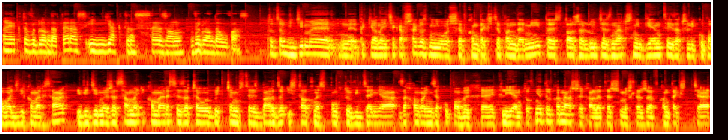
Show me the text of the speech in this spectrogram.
A jak to wygląda teraz i jak ten sezon wygląda u Was? To, co widzimy y, takiego najciekawszego zmieniło się w kontekście pandemii, to jest to, że ludzie znacznie więcej zaczęli kupować w e-commerce'ach i widzimy, że same e-commerce'y zaczęły być czymś, co jest bardzo istotne z punktu widzenia zachowań zakupowych y, klientów, nie tylko naszych, ale też myślę, że w kontekście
